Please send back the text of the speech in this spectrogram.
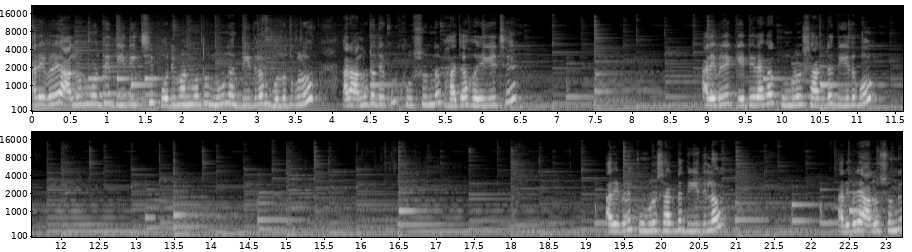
আর এবারে আলুর মধ্যে দিয়ে দিচ্ছি পরিমাণ মতো নুন আর দিয়ে দিলাম হলুদ গুঁড়ো। আর আলুটা দেখুন খুব সুন্দর ভাজা হয়ে গেছে। আর এবারে কেটে রাখা কুমড়োর শাকটা দিয়ে দেবো। আর এবারে কুমড়ো শাকটা দিয়ে দিলাম। আর এবারে আলুর সঙ্গে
